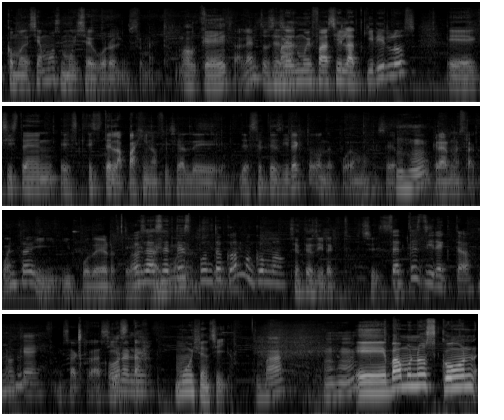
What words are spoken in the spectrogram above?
como decíamos, muy seguro el instrumento. Ok. ¿Sale? Entonces Va. es muy fácil adquirirlos. Eh, existen, es- existe la página oficial de, de CETES Directo donde podemos hacer, crear nuestra cuenta y, y poder... eh, O sea, cetes.com o cómo? CETES Directo, sí. Cetes directo, Ujú. ok. Exacto, así Órale. está. Muy sencillo. Va. Eh, vámonos con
